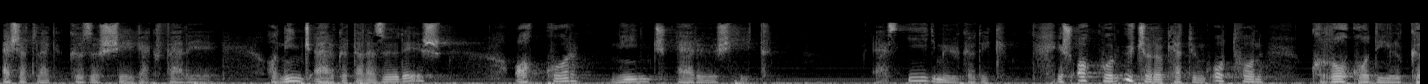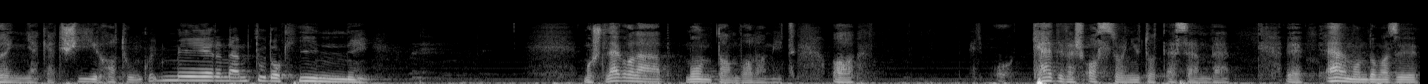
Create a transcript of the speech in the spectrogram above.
esetleg közösségek felé. Ha nincs elköteleződés, akkor nincs erős hit. Ez így működik. És akkor ücsöröghetünk otthon, krokodil könnyeket sírhatunk, hogy miért nem tudok hinni. Most legalább mondtam valamit. A, egy kedves asszony jutott eszembe. Elmondom az ő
